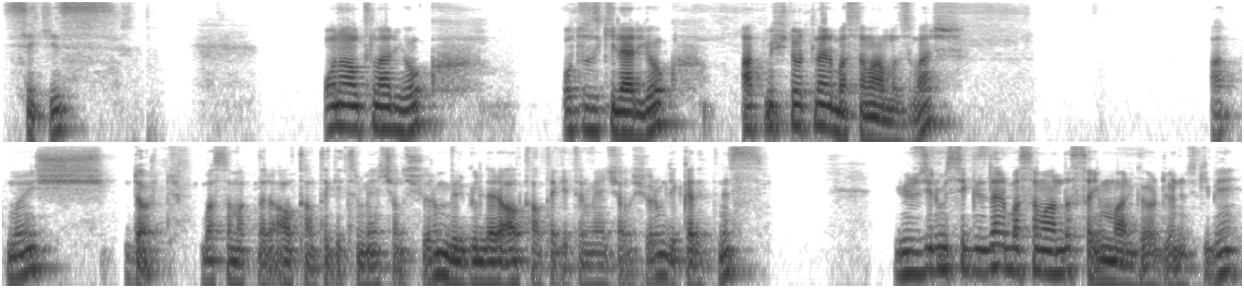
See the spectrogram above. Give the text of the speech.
8. 16'lar yok. 32'ler yok. 64'ler basamağımız var. 64 basamakları alt alta getirmeye çalışıyorum. Virgülleri alt alta getirmeye çalışıyorum. Dikkat etiniz. 128'ler basamağında sayım var gördüğünüz gibi.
